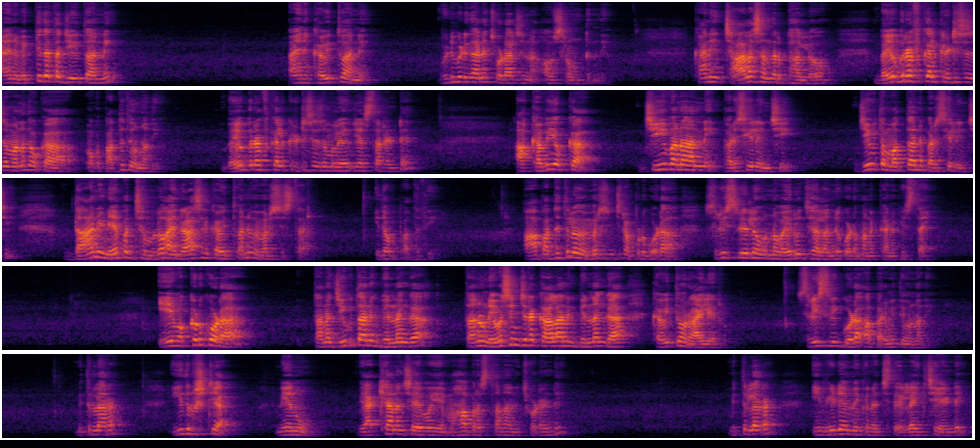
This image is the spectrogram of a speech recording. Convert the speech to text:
ఆయన వ్యక్తిగత జీవితాన్ని ఆయన కవిత్వాన్ని విడివిడిగానే చూడాల్సిన అవసరం ఉంటుంది. కానీ చాలా సందర్భాల్లో బయోగ్రాఫికల్ క్రిటిసిజం అన్నది ఒక ఒక పద్ధతి ఉన్నది. బయోగ్రాఫికల్ క్రిటిసిజంలో ఏం చేస్తారంటే ఆ కవి యొక్క జీవనాన్ని పరిశీలించి జీవిత మొత్తాన్ని పరిశీలించి దాని నేపథ్యంలో ఆయన రాసిన కవిత్వాన్ని విమర్శిస్తారు. ఇది ఒక పద్ధతి. ఆ పద్ధతిలో విమర్శించినప్పుడు కూడా శ్రీశ్రీలో ఉన్న వైరుధ్యాలన్నీ కూడా మనకు కనిపిస్తాయి. ఏ ఒక్కడు కూడా తన జీవితానికి భిన్నంగా తను నివసించిన కాలానికి భిన్నంగా కవిత్వం రాయలేరు. శ్రీశ్రీకి కూడా ఆ పరిమితి ఉన్నది. మిత్రులారా ఈ దృష్ట్యా నేను వ్యాఖ్యానం చేయబోయే మహాప్రస్థానాన్ని చూడండి. మిత్రులారా ఈ వీడియో మీకు నచ్చితే లైక్ చేయండి.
